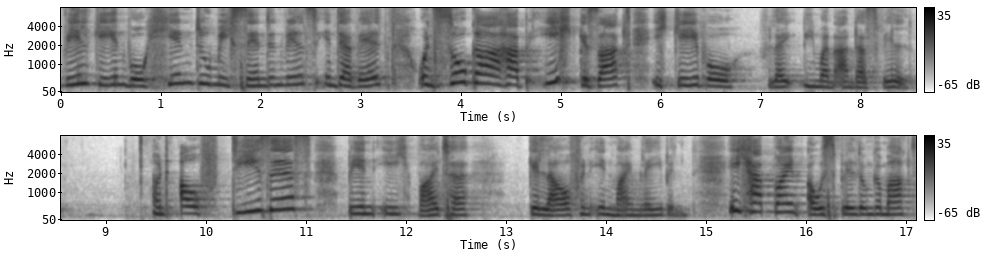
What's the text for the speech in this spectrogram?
will gehen, wohin du mich senden willst in der Welt. Und sogar habe ich gesagt, ich gehe, wo vielleicht niemand anders will. Und auf dieses bin ich weiter gelaufen in meinem Leben. Ich habe meine Ausbildung gemacht,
